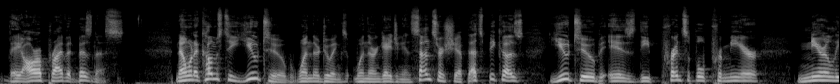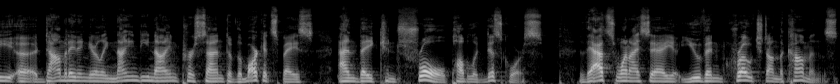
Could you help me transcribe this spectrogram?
they are a private business. Now when it comes to youtube when they're doing when they're engaging in censorship that's because youtube is the principal premier nearly uh, dominating nearly 99% of the market space and they control public discourse that's when I say you've encroached on the commons.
